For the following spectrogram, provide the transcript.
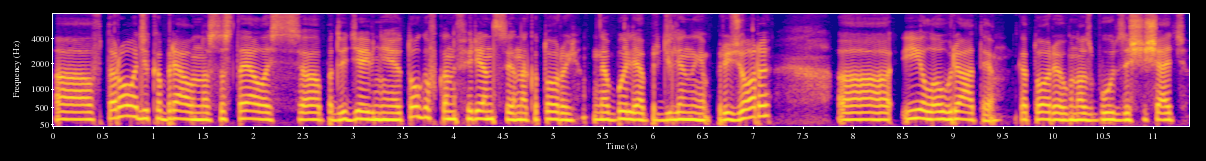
2 э, декабря у нас состоялось подведение итогов конференции, на которой были определены призеры – и лауреаты, которые у нас будут защищать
